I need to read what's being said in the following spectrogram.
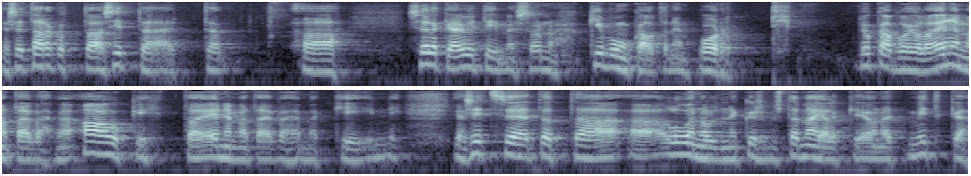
Ja se tarkoittaa sitä, että äh, selkäytimessä on kivun kaltainen portti joka voi olla enemmän tai vähemmän auki tai enemmän tai vähemmän kiinni. Ja sitten se tota, luonnollinen kysymys tämän jälkeen on, että mitkä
